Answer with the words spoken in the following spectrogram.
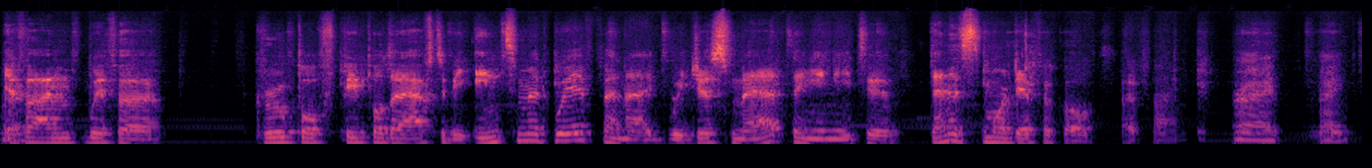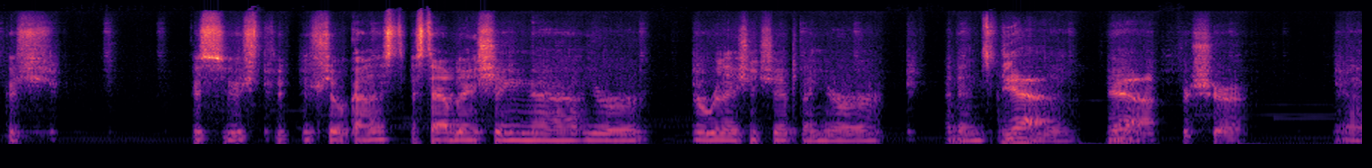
If I'm with a group of people that I have to be intimate with, and I, we just met, and you need to. Then it's more difficult. I find. Right. Right. Because because you're, you're still kind of establishing uh, your your relationship and your identity. Yeah, and, uh, Yeah, for sure. Yeah.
